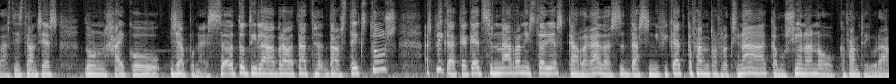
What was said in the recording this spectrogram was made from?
les distàncies, d'un haiku japonès. Tot i la brevetat dels textos, explica que aquests narren històries carregades de significat que fan reflexionar, que emocionen o que fan riure,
